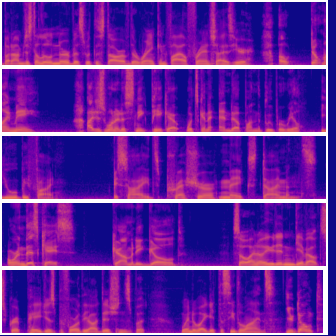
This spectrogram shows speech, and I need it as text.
but I'm just a little nervous with the star of the rank and file franchise here. Oh, don't mind me. I just wanted a sneak peek at what's going to end up on the blooper reel. You'll be fine. Besides, pressure makes diamonds. Or in this case, comedy gold. So I know you didn't give out script pages before the auditions, but when do I get to see the lines? You don't,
